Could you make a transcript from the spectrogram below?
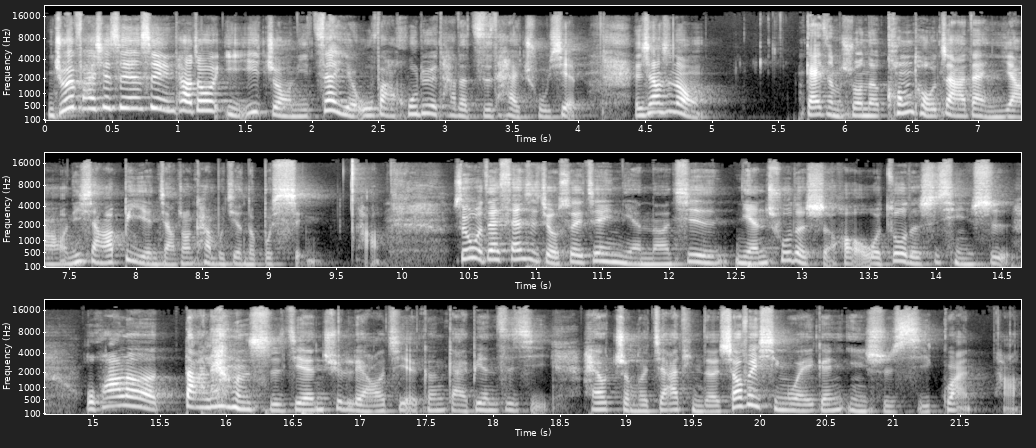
你就会发现这件事情它都以一种你再也无法忽略它的姿态出现，很像是那种该怎么说呢，空投炸弹一样哦，你想要闭眼假装看不见都不行。好，所以我在三十九岁这一年呢，其实年初的时候，我做的事情是，我花了大量的时间去了解跟改变自己，还有整个家庭的消费行为跟饮食习惯。好，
